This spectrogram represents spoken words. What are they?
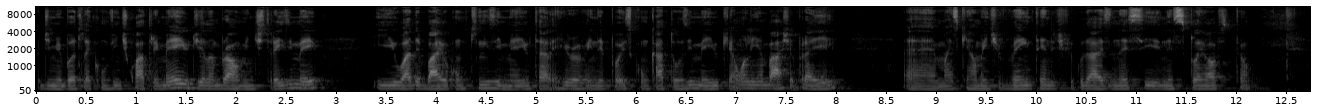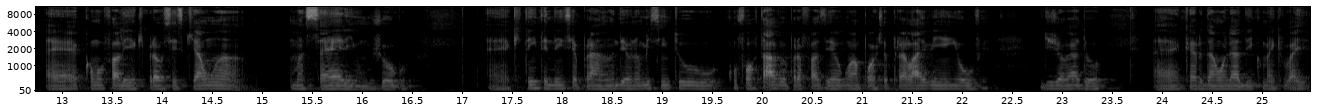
o Jimmy Butler com 24,5, Jalen Brown 23,5 e o Adebayo com 15,5. O Tyler Hero vem depois com 14,5, que é uma linha baixa para ele, é, mas que realmente vem tendo dificuldades nesse, nesses playoffs. Então, é, como eu falei aqui para vocês, que é uma, uma série, um jogo é, que tem tendência para under, eu não me sinto confortável para fazer alguma aposta para live em over de jogador. É, quero dar uma olhada aí como é que vai,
